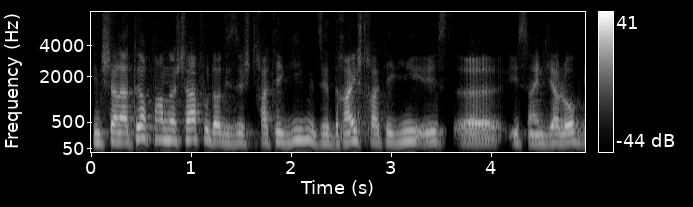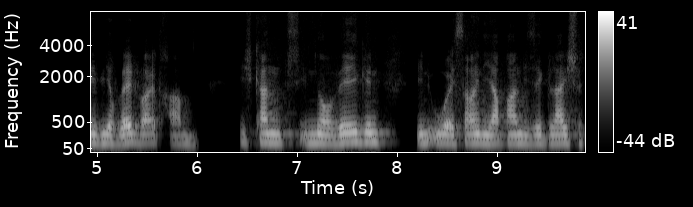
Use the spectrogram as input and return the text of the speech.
Installateurpartnerschaft oder diese Strategie, diese drei Strategie ist, äh, ist ein Dialog, den wir weltweit haben. Ich kann in Norwegen, in USA, in Japan diese gleiche,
